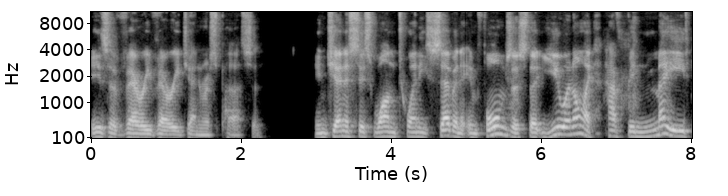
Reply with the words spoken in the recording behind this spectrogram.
is a very, very generous person. In Genesis 1:27 it informs us that you and I have been made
